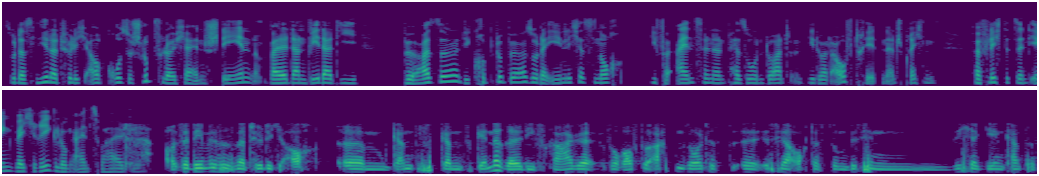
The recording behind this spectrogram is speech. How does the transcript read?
sodass hier natürlich auch große Schlupflöcher entstehen, weil dann weder die Börse, die Kryptobörse oder ähnliches noch die einzelnen Personen dort, die dort auftreten, entsprechend verpflichtet sind, irgendwelche Regelungen einzuhalten. Außerdem ist es natürlich auch ähm, ganz, ganz generell die Frage, worauf du achten solltest, äh, ist ja auch, dass du ein bisschen sicher gehen kannst, dass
